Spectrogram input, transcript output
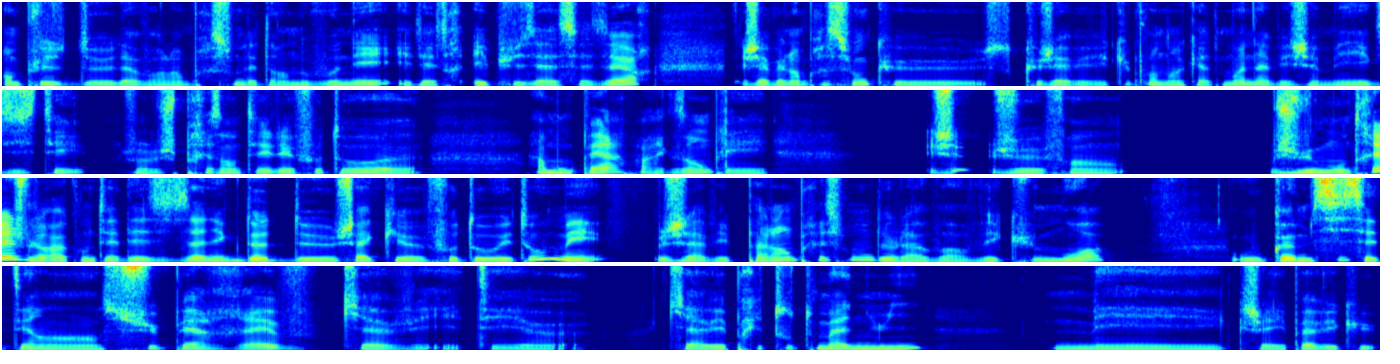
en plus d'avoir l'impression d'être un nouveau-né et d'être épuisé à 16 heures, j'avais l'impression que ce que j'avais vécu pendant 4 mois n'avait jamais existé. Je, je, présentais les photos euh, à mon père, par exemple, et je, je, je lui montrais, je lui racontais des anecdotes de chaque euh, photo et tout, mais j'avais pas l'impression de l'avoir vécu moi, ou comme si c'était un super rêve qui avait été, euh, qui avait pris toute ma nuit, mais que j'avais pas vécu.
